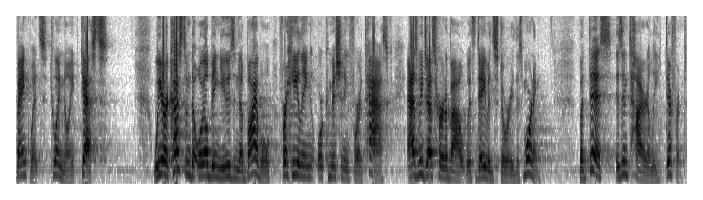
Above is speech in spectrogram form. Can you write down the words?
banquets to anoint guests. We are accustomed to oil being used in the Bible for healing or commissioning for a task, as we just heard about with David's story this morning. But this is entirely different.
